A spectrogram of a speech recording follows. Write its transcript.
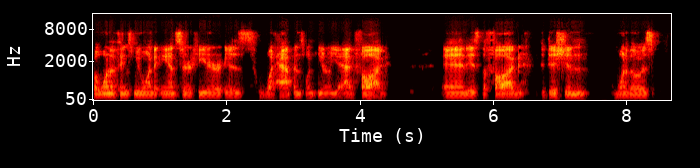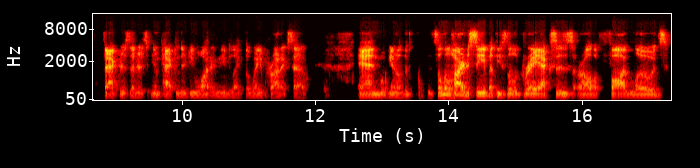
but one of the things we want to answer here is what happens when you know you add fog, and is the fog addition one of those factors that is impacting their dewatering, maybe like the whey products have. And you know, the, it's a little hard to see, but these little gray X's are all the fog loads,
